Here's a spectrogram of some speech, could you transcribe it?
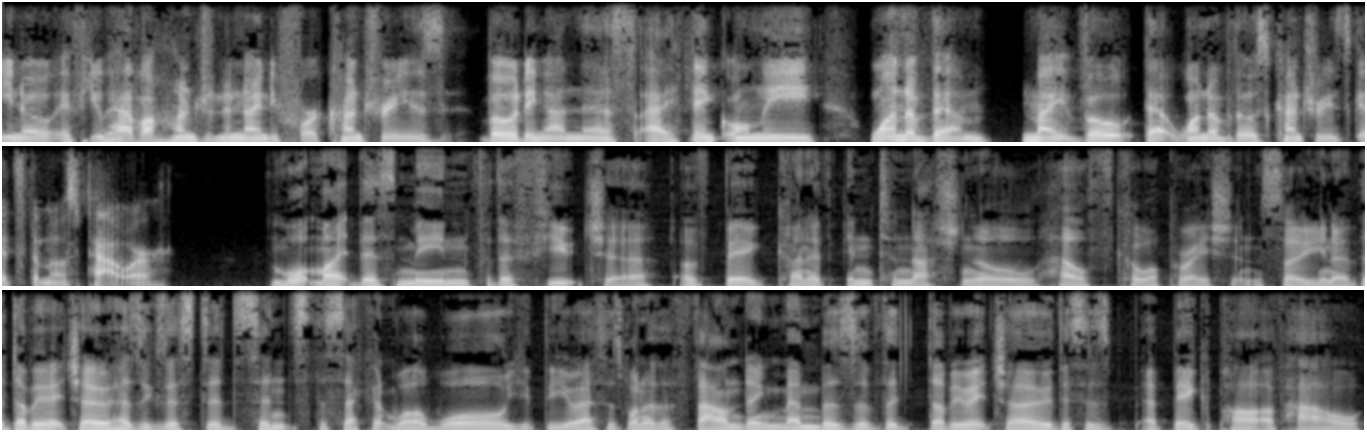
you know, if you have 194 countries voting on this, I think only one of them might vote that one of those countries gets the most power. What might this mean for the future of big kind of international health cooperation? So, you know, the WHO has existed since the Second World War. The US is one of the founding members of the WHO. This is a big part of how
